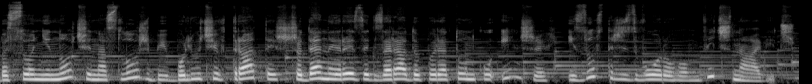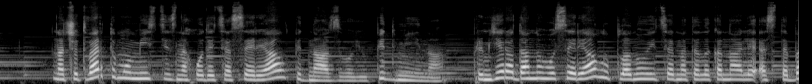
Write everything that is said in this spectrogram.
безсонні ночі на службі, болючі втрати, щоденний ризик заради порятунку інших і зустріч з ворогом віч навіч. На четвертому місці знаходиться серіал під назвою Підміна. Прем'єра даного серіалу планується на телеканалі СТБ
